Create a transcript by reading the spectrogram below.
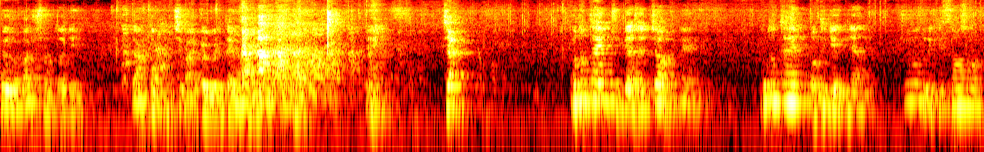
배우를 마주쳤더니 양복 붙지 말 걸 그랬다 이런 들어요. 네. 자, 포토타임 준비하셨죠? 네. 포토타임 어떻게 그냥 쭉 이렇게 서서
